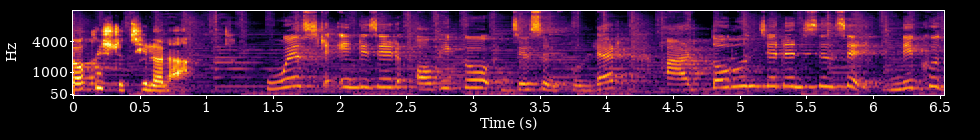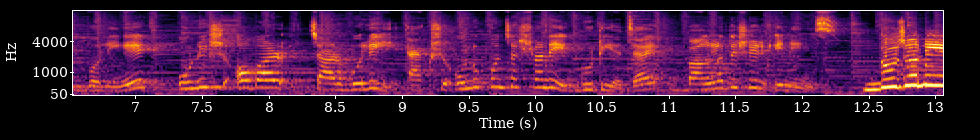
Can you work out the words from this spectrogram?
যথেষ্ট ছিল না। ওয়েস্ট ইন্ডিজের অভিজ্ঞ জেসন হোল্ডার আর তরুণ জেডেন সিলসের নিখুঁত বোলিংয়ে উনিশ ওভার চার বলেই একশো উনপঞ্চাশ রানে গুটিয়ে যায় বাংলাদেশের ইনিংস। দুজনেই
